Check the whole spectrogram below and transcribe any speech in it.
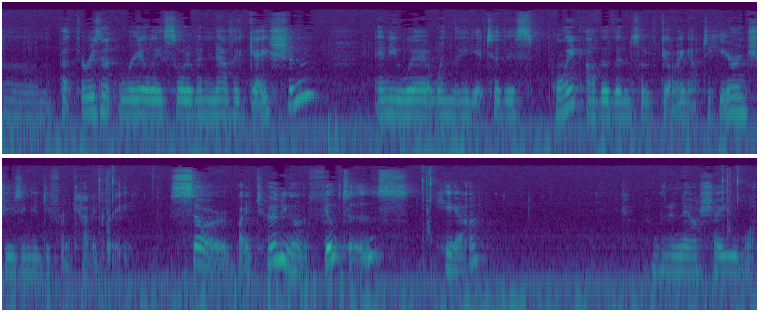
um, but there isn't really sort of a navigation anywhere when they get to this point other than sort of going up to here and choosing a different category. So by turning on filters here, I'm going to now show you what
